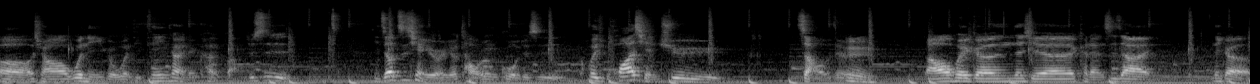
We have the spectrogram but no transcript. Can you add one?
呃，我想要问你一个问题，听听看你的看法。就是你知道之前有人有讨论过，就是会花钱去找的，嗯，然后会跟那些可能是在那个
